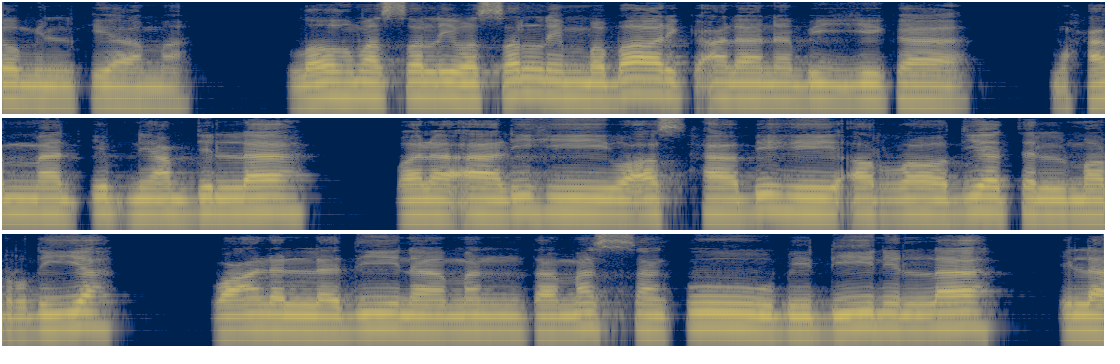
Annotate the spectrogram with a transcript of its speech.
يوم القيامة. اللهم صل وسلم وبارك على نبيك محمد ابن عبد الله وعلى آله وأصحابه الراضية المرضية wa 'alal ladina man tamassaku bidinillah ila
